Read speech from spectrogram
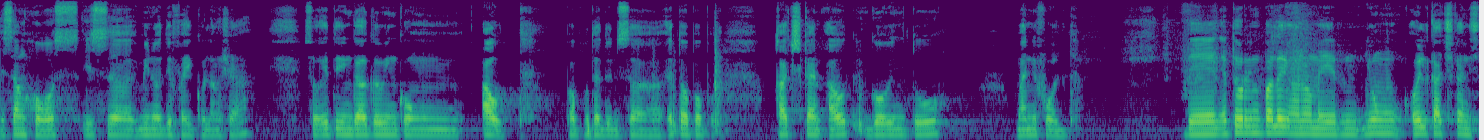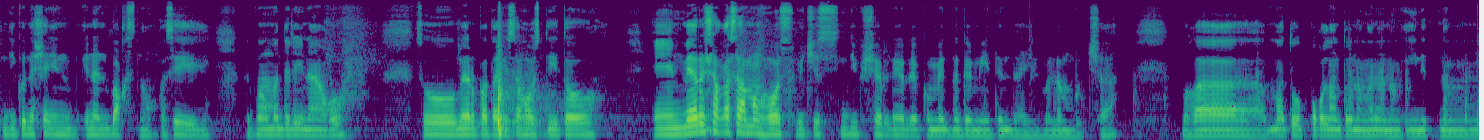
isang hose is uh, minodify ko lang siya. So, ito yung gagawin kong out. Papunta dun sa, ito, papu catch can out going to manifold. Then, ito rin pala yung, ano, may, yung oil catch cans, hindi ko na siya in, in-unbox, no? Kasi, nagmamadali na ako. So, meron pa tayong isang hose dito. And, meron siyang kasamang hose, which is, hindi ko siya rin-recommend na gamitin dahil malambot siya. Baka, matupok lang to ng, ano, ng init ng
